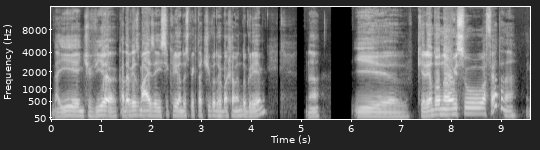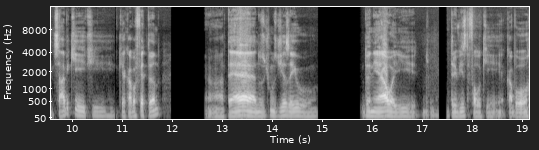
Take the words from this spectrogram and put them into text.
Daí a gente via cada vez mais aí se criando a expectativa do rebaixamento do Grêmio, né? E querendo ou não, isso afeta, né? A gente sabe que, que, que acaba afetando. Até nos últimos dias aí o Daniel aí, entrevista, falou que acabou,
